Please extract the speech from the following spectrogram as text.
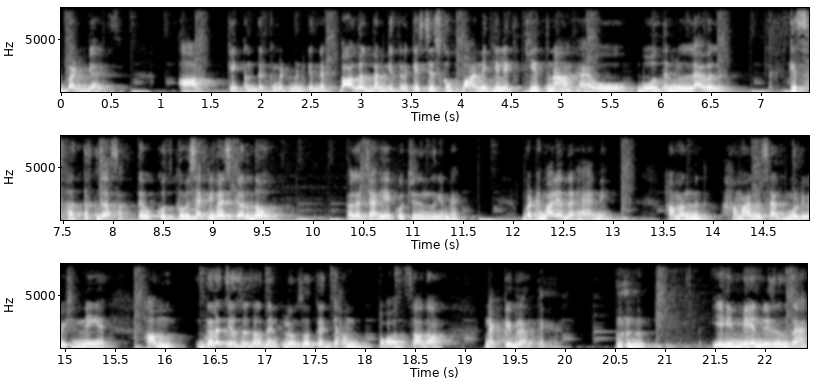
बट गाइज़ आपके अंदर कमिटमेंट कितने पागलपन कितना किस चीज़ को पाने के लिए कितना है वो? बोलते हैं ना लेवल किस हद तक जा सकते हो? खुद को भी सेक्रीफाइस कर दो, अगर चाहिए कुछ ज़िंदगी में। बट हमारे अंदर है नहीं। हम हमारे अंदर सेल्फ मोटिवेशन नहीं है। हम गलत चीज़ों से ज़्यादा इन्फ्लुएंस होते हैं जब हम बहुत ज़्यादा नेगेटिव रहते हैं। यही मेन रीजंस हैं।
